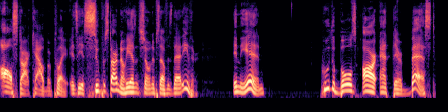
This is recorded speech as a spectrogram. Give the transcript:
All Star caliber player. Is he a superstar? No, he hasn't shown himself as that either. In the end, who the Bulls are at their best,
